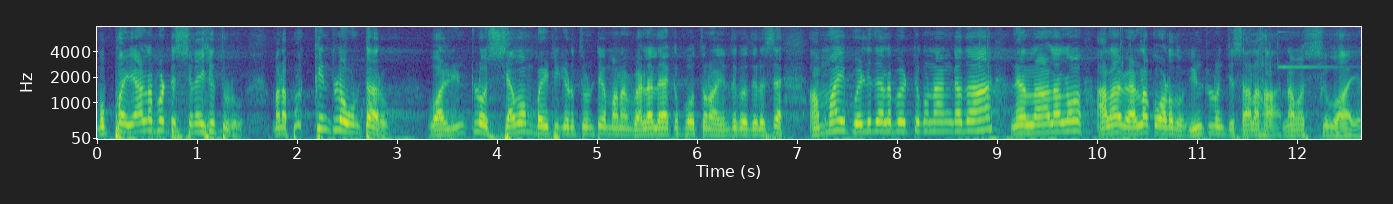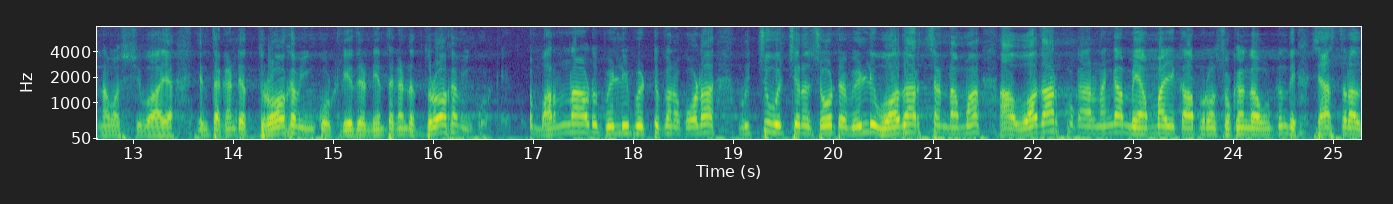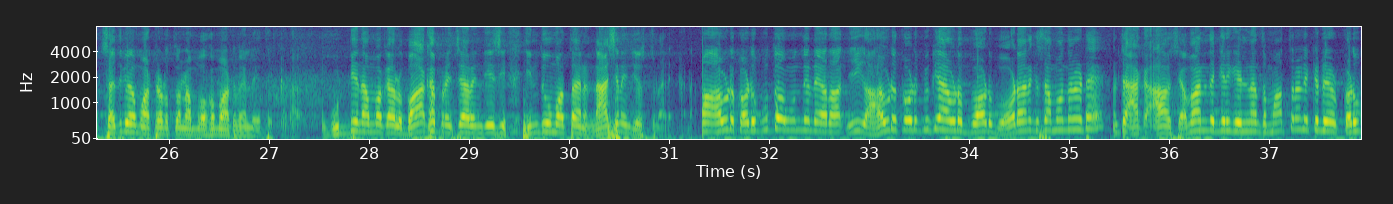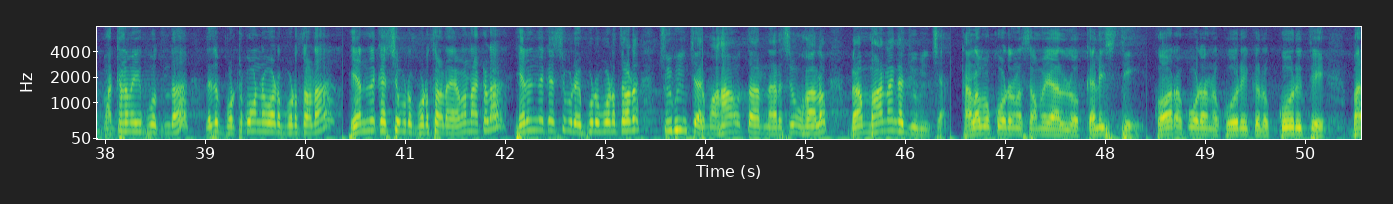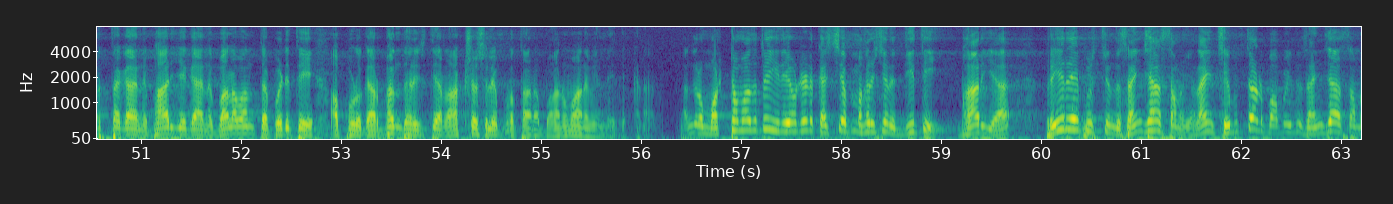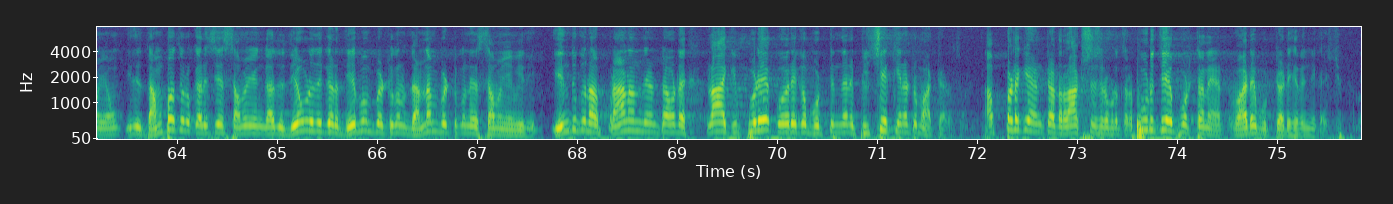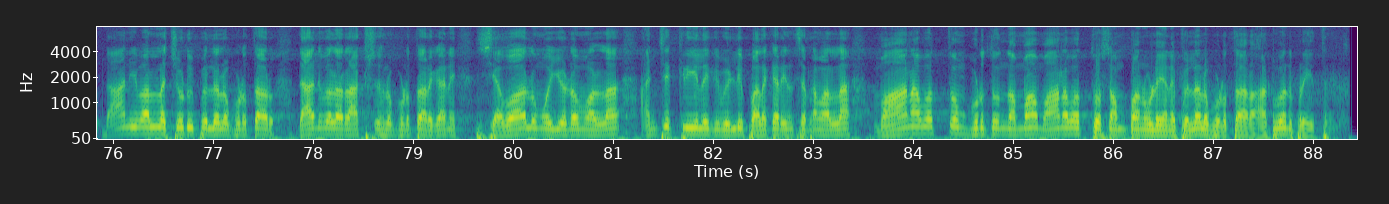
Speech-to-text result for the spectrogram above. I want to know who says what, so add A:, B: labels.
A: ముప్పై ఏళ్ళ బట్టి స్నేహితుడు. మన పక్కింట్లో ఉంటారు. వాళ్ళ ఇంట్లో శవం బయటికి ఎడుతుంటే మనం వెళ్ళలేకపోతున్నాం. ఎందుకో తెలుసా? అమ్మాయి పెళ్ళి తెలబెట్టుకున్నాం కదా నెలాళ్ళలో అలా వెళ్ళకూడదు. ఇంట్లోంచి సలహా నమ శివాయ నమ శివాయ ఇంతకంటే ద్రోహం ఇంకోటి లేదండి. ఇంతకంటే ద్రోహం ఇంకోటి మర్నాడు పెళ్ళి పెట్టుకుని కూడా మృత్యు వచ్చిన చోట వెళ్ళి ఓదార్చండి అమ్మ. ఆ ఓదార్పు కారణంగా మీ అమ్మాయి కాపురం సుఖంగా ఉంటుంది. శాస్త్రాలు చదివే మాట్లాడుతున్న మొహమాటమే లేదు ఇక్కడ. గుడ్డి నమ్మకాలు బాగా ప్రచారం చేసి హిందూ మతాన్ని నాశనం చేస్తున్నారు ఇక్కడ. మా ఆవిడ కడుపుతో ఉంది లేరా నీకు ఆవిడ కడుపుకి ఆవిడ వాడు పోవడానికి సంబంధం ఏంటే? అంటే ఆ- ఆ శవాన్ని దగ్గరికి వెళ్ళినంత మాత్రాన్ని ఇక్కడ కడుపు భగ్నమైపోతుందా? లేదా పుట్టకుండా వాడు పుడతాడా? హిరణ్య కశ్యపుడు పుడతాడా? ఏమన్నా అక్కడ? హిరణ్య కశ్యపుడు ఎప్పుడు పుడతాడో? చూపించారు. మహావతార నరసింహాలో బ్రహ్మాండంగా చూపించారు. కలవకూడని సమయాల్లో కలిస్తే కోరకూడని కోరికలు కోరితే భర్త గాని భార్య గాని బలవంత పెడితే అప్పుడు గర్భం ధరిస్తే రాక్షసులే పుడతారు అనుమానం ఏం లేదు ఇక్కడ. అందులో మొట్టమొదటి ఇదేమిటంటే కశ్యప్ మహర్షిని దితి భార్య ప్రేరేపిస్తుంది సంధ్యా సమయం. ఆయన చెబుతాడు పాప ఇది సంధ్యా సమయం ఇది దంపతులు కలిసే సమయం కాదు దేవుడి దగ్గర దీపం పెట్టుకుని దండం పెట్టుకునే సమయం ఇది. ఎందుకు నా ప్రాణం తింటా ఉంటే నాకు ఇప్పుడే కోరిక పుట్టిందని పిచ్చెక్కినట్టు మాట్లాడుతాను అప్పటికే అంటాడు రాక్షసులు పుడతాడు. పుడితే పుట్టనే వాడే పుట్టాడు హిరణ్యకశ్యపుడు దానివల్ల చెడు పిల్లలు పుడతారు దానివల్ల రాక్షసులు పుడతారు కానీ శవాలు మొయ్యడం వల్ల అంత్యక్రియలకు వెళ్ళి పలకరించడం వల్ల మానవత్వం పుడుతుందమ్మా మానవత్వ సంపన్నుడైన పిల్లలు పుడతారు. అటువంటి ప్రయత్నం.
